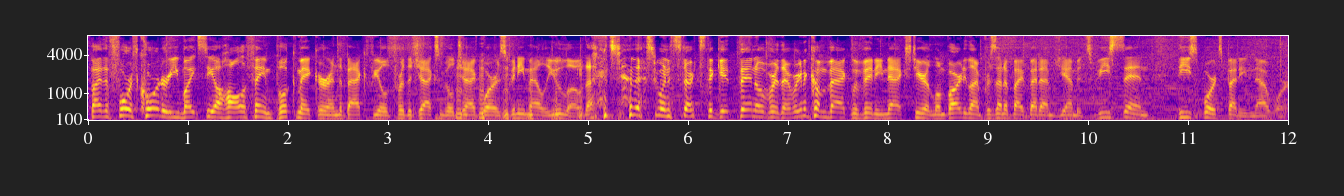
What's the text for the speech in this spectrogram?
By the fourth quarter, you might see a Hall of Fame bookmaker in the backfield for the Jacksonville Jaguars, Vinny Magliulo. That's, that's when it starts to get thin over there. We're going to come back with Vinny next here at Lombardi Line, presented by BetMGM. It's VSIN, the Sports Betting Network.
